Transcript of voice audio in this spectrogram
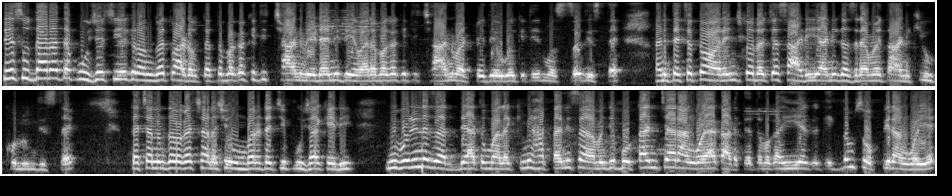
ते सुद्धा ना त्या पूजेची एक रंगत वाढवतात. तर बघा किती छान वेड्याने देवारा बघा किती छान वाटते देवघर किती मस्त दिसतंय. आणि त्याच्यात ऑरेंज कलरच्या साडी आणि गजऱ्यामुळे तर आणखी उखलून दिसतंय. त्याच्यानंतर बघा छान अशी उंबरट्याची पूजा केली. मी बोली ना जर द्या तुम्हाला की मी हाताने स- म्हणजे बोटांच्या रांगोळ्या काढते. तर बघा ही एक- एकदम सोपी रांगोळी आहे.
